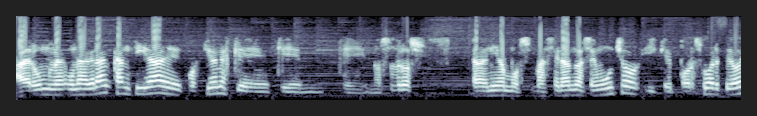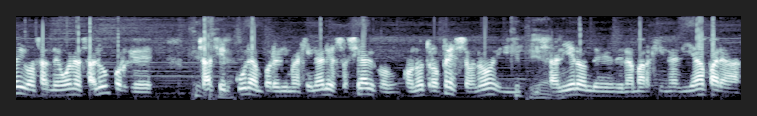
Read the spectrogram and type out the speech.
a ver, una, una gran cantidad de cuestiones que, que, que nosotros ya veníamos macerando hace mucho y que por suerte hoy gozan de buena salud porque ya circulan por el imaginario social con, con otro peso, ¿no? Y, salieron de, de la marginalidad para,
